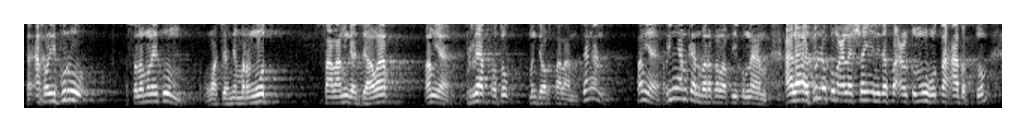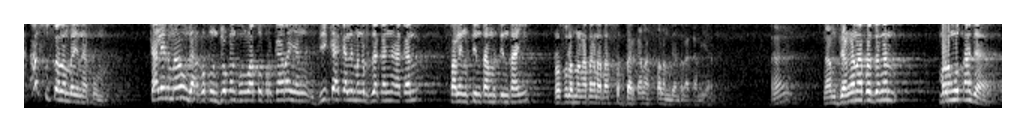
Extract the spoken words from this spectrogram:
Nah, akhlaknya buruk. Assalamualaikum. Wajahnya merengut. Salam enggak jawab. Paham ya? Berat untuk menjawab salam. Jangan. Paham ya? Ringankan barakallahu fikum. Naam. Ala adullukum ala syai'in idza fa'altumuhu tahabbtum? Afsus salam bainakum. Kalian mau enggak aku tunjukkan sesuatu perkara yang jika kalian mengerjakannya akan saling cinta mencintai? Rasulullah mengatakan apa? Sebarkanlah salam di antara kalian. Eh? Nah, jangan apa? Jangan merengut aja.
